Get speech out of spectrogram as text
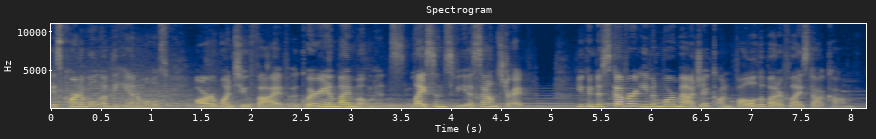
is Carnival of the Animals R125 Aquarium by Moments, licensed via Soundstripe. You can discover even more magic on followthebutterflies.com.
